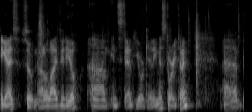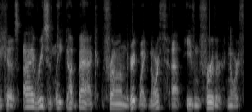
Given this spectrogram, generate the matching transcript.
Hey guys, so not a live video. Um, instead, you're getting a story time. Uh, because I recently got back from the Great White North, uh, even further north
